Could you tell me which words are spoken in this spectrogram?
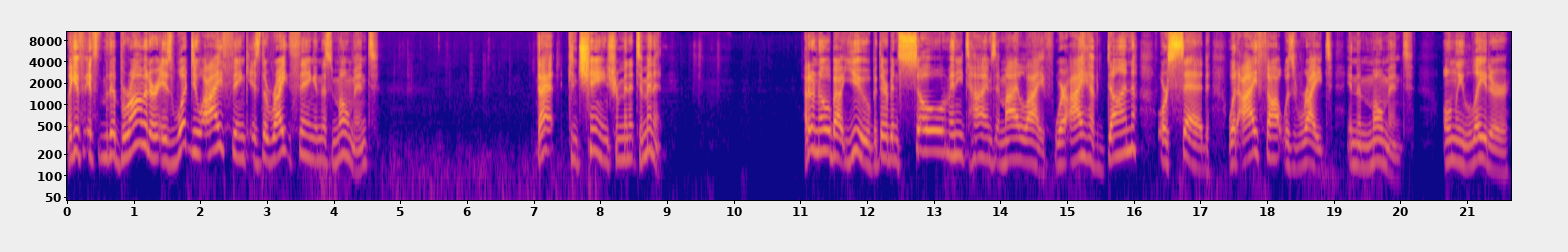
Like, if, if the barometer is what do I think is the right thing in this moment, that can change from minute to minute. I don't know about you, but there have been so many times in my life where I have done or said what I thought was right in the moment, only later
